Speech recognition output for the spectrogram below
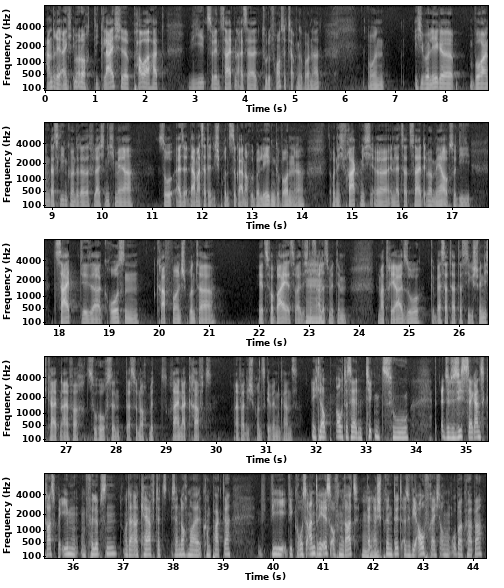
André eigentlich immer noch die gleiche Power hat wie zu den Zeiten, als er Tour de France-Etappen gewonnen hat. Und ich überlege, woran das liegen könnte, dass er vielleicht nicht mehr so, also damals hat er die Sprints sogar noch überlegen gewonnen, ja. Und ich frage mich äh, in letzter Zeit immer mehr, ob so die Zeit dieser großen, kraftvollen Sprinter jetzt vorbei ist, weil sich mhm. das alles mit dem Material so gebessert hat, dass die Geschwindigkeiten einfach zu hoch sind, dass du noch mit reiner Kraft einfach die Sprints gewinnen kannst. Ich glaube auch, dass er einen Ticken zu, also du siehst ja ganz krass bei ihm und Philipsen und dann Kerf, das ist ja nochmal kompakter, wie, wie groß André ist auf dem Rad, mhm. wenn er sprintet, also wie aufrecht auch im Oberkörper.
